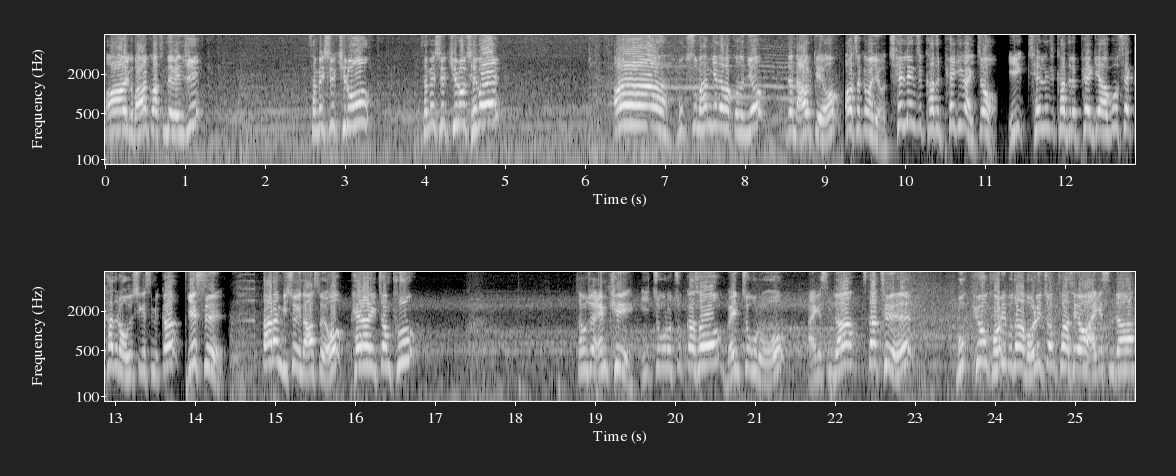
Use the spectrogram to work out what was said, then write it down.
아 이거 망할 것 같은데 왠지? 307km 307km 제발! 아 목숨 한 개 남았거든요? 일단 나올게요. 아 잠깐만요. 챌린지 카드 폐기가 있죠? 이 챌린지 카드를 폐기하고 새 카드를 얻으시겠습니까? yes! 다른 미션이 나왔어요. 페라리 점프. 자 먼저 M키. 이쪽으로 쭉 가서 왼쪽으로. 알겠습니다. 스타트! 목표 거리보다 멀리 점프하세요. 알겠습니다.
